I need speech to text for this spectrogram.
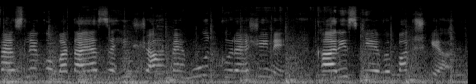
फैसले को बताया सही, शाह महमूद कुरैशी ने खारिज किए विपक्ष के आरोप।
